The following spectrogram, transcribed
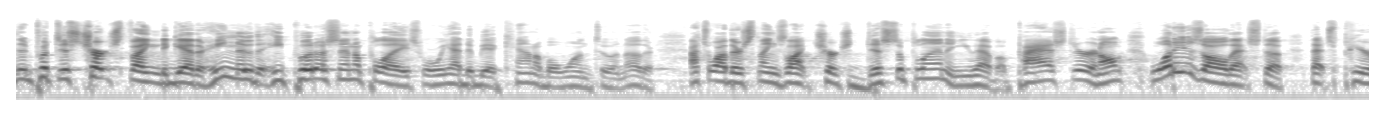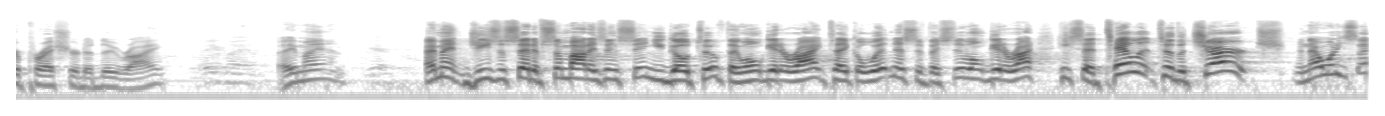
Then put this church thing together. He knew that He put us in a place where we had to be accountable one to another. That's why there's things like church discipline and you have a pastor and all. What is all that stuff? That's peer pressure to do right. Amen. Amen. Jesus said, if somebody's in sin, you go to. If they won't get it right, take a witness. If they still won't get it right, he said, tell it to the church. Isn't that what he said?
